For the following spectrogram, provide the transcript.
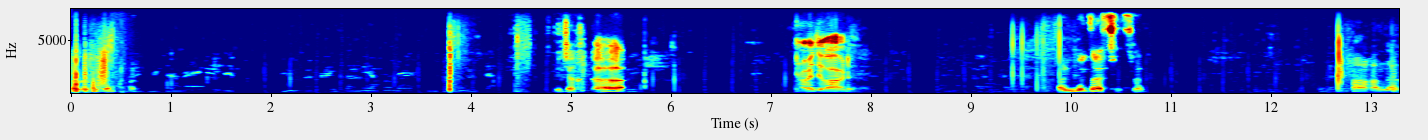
Dur bir dakika. Bir dakika. Haydi gari. Halledersin sen. Arkanda.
